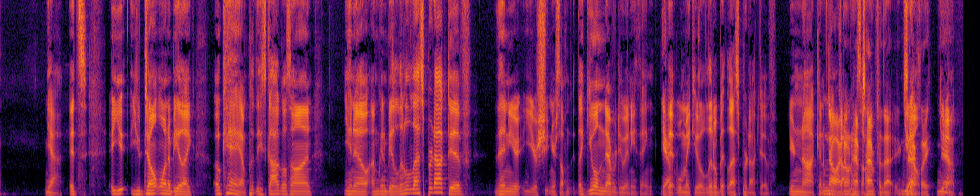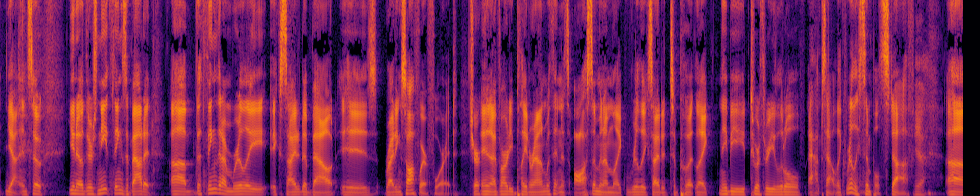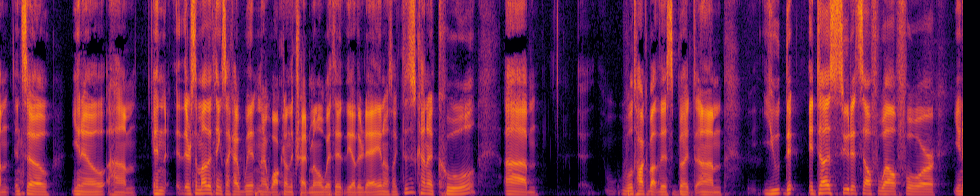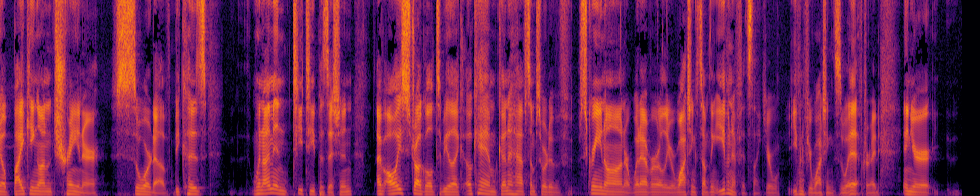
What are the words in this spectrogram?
yeah, it's you. You don't want to be like, okay, I'm put these goggles on. You know, I'm going to be a little less productive. Then you're you're shooting yourself. Like you'll never do anything Yeah. that will make you a little bit less productive. You're not going to. No, I don't have time for that. You Exactly. don't. You Yeah. don't. Yeah, and so you know, there's neat things about it. Um, the thing that I'm really excited about is writing software for it. Sure. And I've already played around with it, and it's awesome. And I'm like really excited to put like maybe two or three little apps out, like really simple stuff. Yeah. Um, and so, you know, um, and there's some other things like I went and I walked on the treadmill with it the other day, and I was like, this is kind of cool. Um, we'll talk about this, but um, you th- it does suit itself well for you know biking on a trainer, sort of, because when I'm in TT position, I've always struggled to be like, okay, I'm gonna have some sort of screen on or whatever, or you're watching something, even if it's like you're even if you're watching Zwift, right? And you're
